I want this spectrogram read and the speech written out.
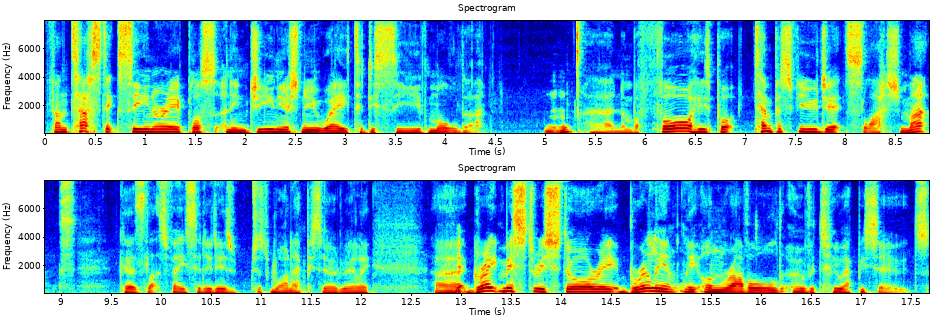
Fantastic scenery plus an ingenious new way to deceive Mulder. Mm-hmm. Uh, number four, he's put Tempus Fugit slash Max, because let's face it, it is just one episode really. Uh, yep. Great mystery story, brilliantly unravelled over two episodes.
